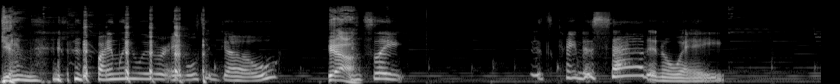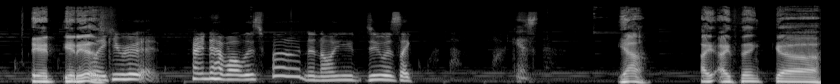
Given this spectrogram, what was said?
Yeah. and finally we were able to go. Yeah, It's like it's kind of sad in a way. it it is. like you were trying to have all this fun, and all you do is like, what the fuck is that? Yeah, I I think uh,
